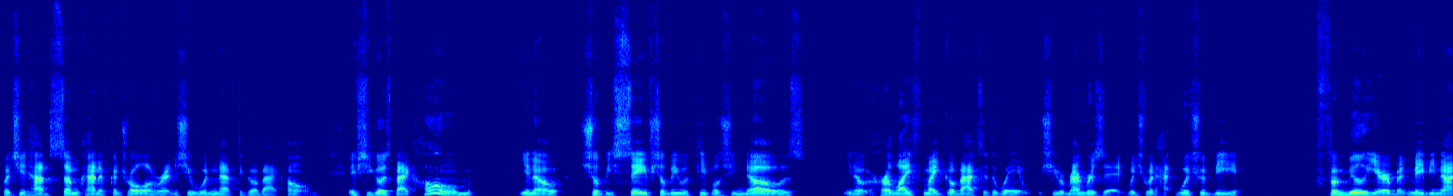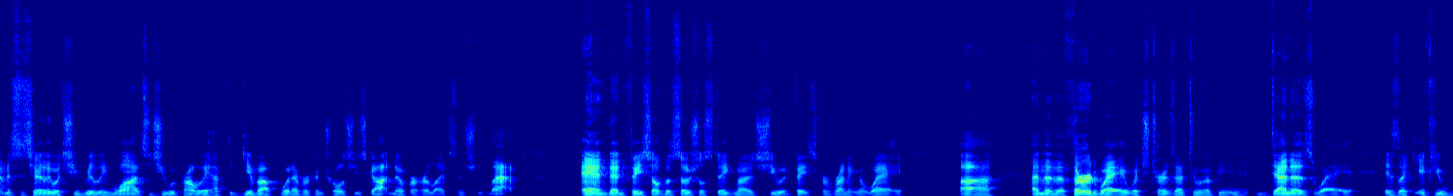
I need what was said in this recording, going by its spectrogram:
but she'd have some kind of control over it and she wouldn't have to go back home. If she goes back home, you know, she'll be safe, she'll be with people she knows, you know, her life might go back to the way it, she remembers it, which would ha- which would be familiar but maybe not necessarily what she really wants and she would probably have to give up whatever control she's gotten over her life since she left. And then face all the social stigma she would face for running away. Uh and then the third way which turns out to have been Denna's way is like if you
